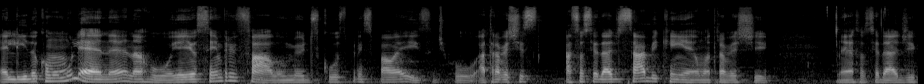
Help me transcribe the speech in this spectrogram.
é lida como mulher, né, na rua. E aí eu sempre falo, o meu discurso principal é isso, tipo, a travesti, a sociedade sabe quem é uma travesti. Né? A sociedade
